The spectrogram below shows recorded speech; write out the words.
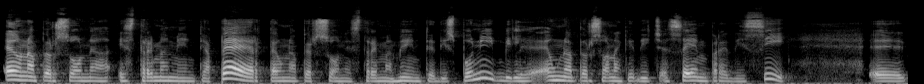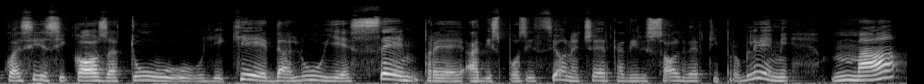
È una persona estremamente aperta, è una persona estremamente disponibile, è una persona che dice sempre di sì. Eh, qualsiasi cosa tu gli chieda, lui è sempre a disposizione, cerca di risolverti i problemi, ma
